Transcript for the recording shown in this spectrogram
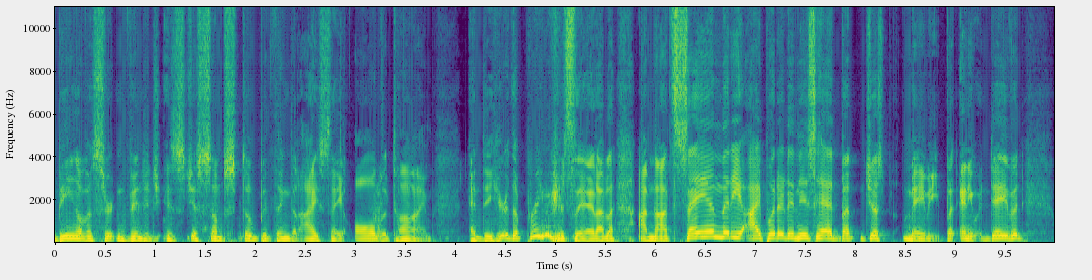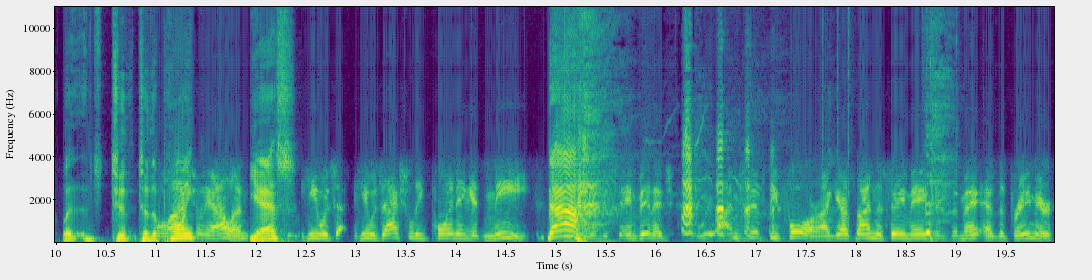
being of a certain vintage is just some stupid thing that I say all the time. And to hear the premier say it, I'm, I'm not saying that he I put it in his head, but just maybe. But anyway, David, to to the well, point. Actually, Alan. Yes. He was he was actually pointing at me. Ah. the same vintage. I'm 54. I guess I'm the same age as the as the premier.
